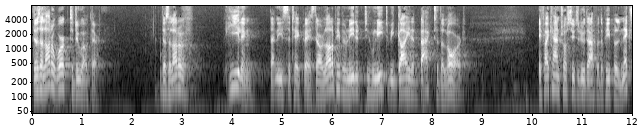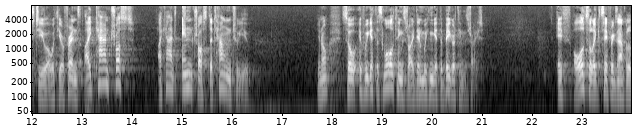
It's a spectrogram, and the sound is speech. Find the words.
there's a lot of work to do out there. There's a lot of healing that needs to take place. There are a lot of people who need, to, who need to be guided back to the Lord. If I can't trust you to do that with the people next to you or with your friends, I can't trust, I can't entrust the town to you. You know? So if we get the small things right, then we can get the bigger things right. If also, like, say, for example,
